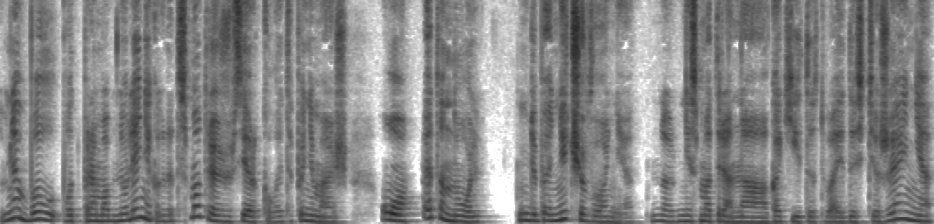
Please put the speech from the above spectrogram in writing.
Но у меня был вот прям обнуление, когда ты смотришь в зеркало, и ты понимаешь, о, это ноль, Типа ничего нет. Но, несмотря на какие-то твои достижения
